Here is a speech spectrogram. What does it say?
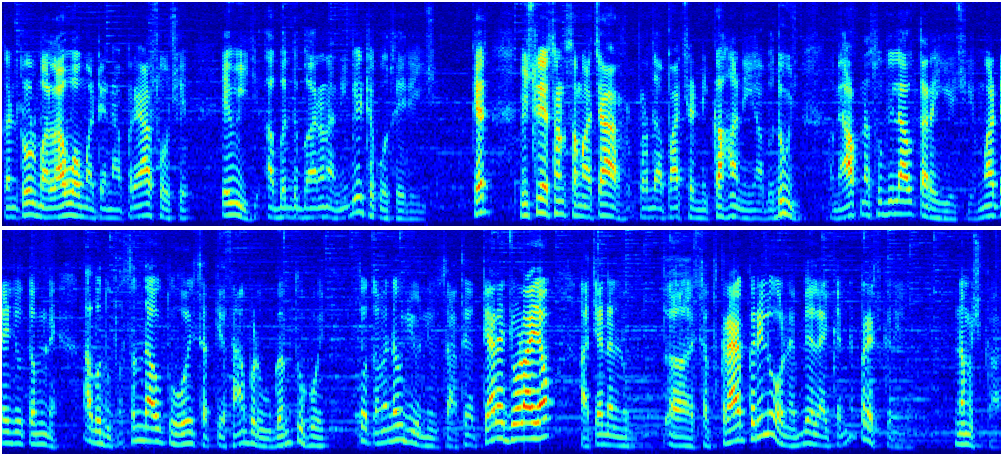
કંટ્રોલમાં લાવવા માટેના પ્રયાસો છે. એવી જ આ બંધ બારણાની બેઠકો થઈ રહી છે. ખેર. વિશ્લેષણ સમાચાર પડદા પાછળની કહાની, આ બધું જ અમે આપના સુધી લાવતા રહીએ છીએ. માટે જો તમને આ બધું પસંદ આવતું હોય, સત્ય સાંભળવું ગમતું હોય, તો તમે નવજીવન ન્યૂઝ સાથે અત્યારે જોડાઈ જાઓ. આ ચેનલનું સબસ્ક્રાઇબ કરી લો અને બે લાઇકનને પ્રેસ કરી લો. નમસ્કાર.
